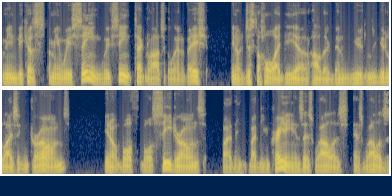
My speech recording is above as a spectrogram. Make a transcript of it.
I mean, because I mean, we've seen we've seen technological innovation. You know, just the whole idea of how they've been utilizing drones. You know, both both sea drones by the by the Ukrainians as well as as well as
